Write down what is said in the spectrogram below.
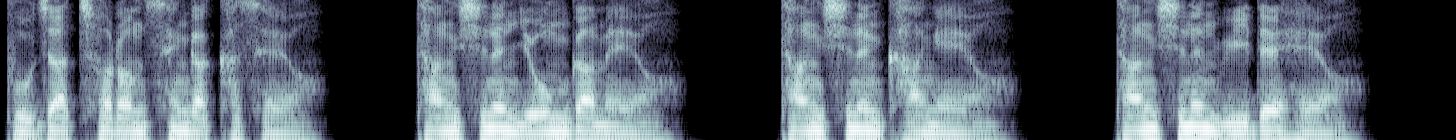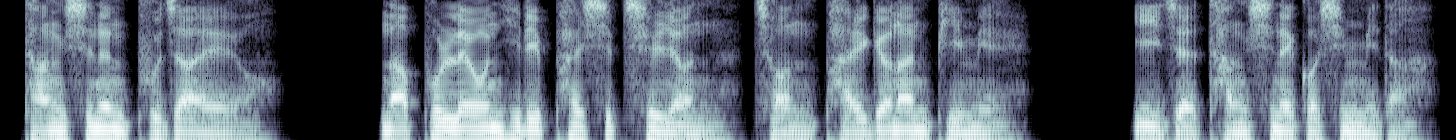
부자처럼 생각하세요. 당신은 용감해요. 당신은 강해요. 당신은 위대해요. 당신은 부자예요. 나폴레온 힐이 87년 전 발견한 비밀. 이제 당신의 것입니다.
